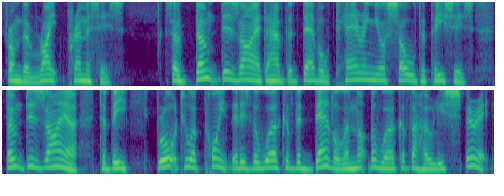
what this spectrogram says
from the right premises. So don't desire to have the devil tearing your soul to pieces. Don't desire to be brought to a point that is the work of the devil and not the work of the Holy Spirit.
